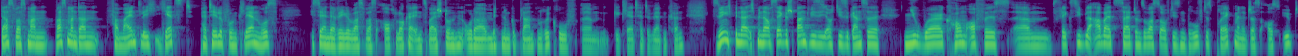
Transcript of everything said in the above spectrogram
das, was man, was man dann vermeintlich jetzt per Telefon klären muss, ist ja in der Regel was, was auch locker in zwei Stunden oder mit einem geplanten Rückruf ähm, geklärt hätte werden können. Deswegen, ich bin da, ich bin da auch sehr gespannt, wie sich auch diese ganze New Work, Homeoffice, ähm, flexible Arbeitszeit und sowas so auf diesen Beruf des Projektmanagers ausübt,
